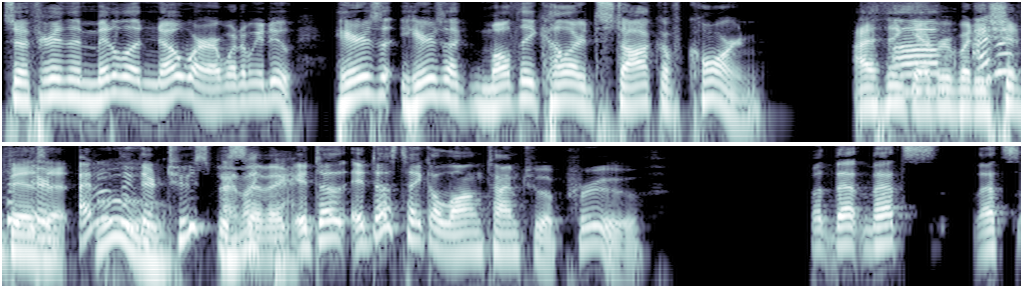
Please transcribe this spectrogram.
So if you're in the middle of nowhere, what am I gonna do? Here's here's a multicolored stalk of corn. I think Um, everybody I should think visit. I don't think they're too I like specific. it does it does take a long time to approve. But that that's that's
